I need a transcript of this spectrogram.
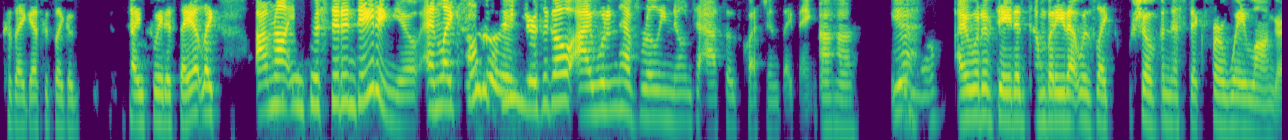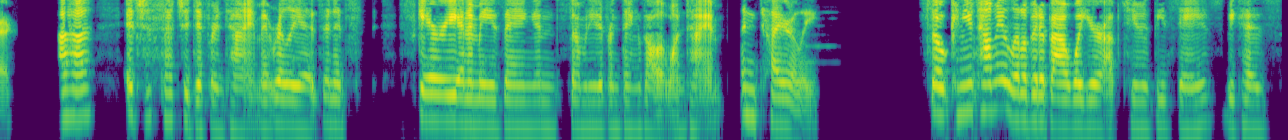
because I guess it's like a nice way to say it. Like, I'm not interested in dating you. And like totally years ago, I wouldn't have really known to ask those questions, I think. Uh huh. Yeah. You know? I would have dated somebody that was like chauvinistic for way longer. Uh huh. It's just such a different time. It really is. And it's scary and amazing and so many different things all at one time. Entirely. So, can you tell me a little bit about what you're up to these days? Because,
